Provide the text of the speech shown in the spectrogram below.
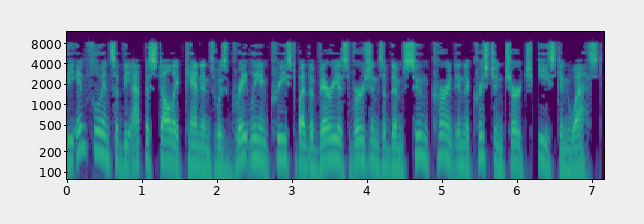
the influence of the apostolic canons was greatly increased by the various versions of them soon current in the Christian Church, East and West.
